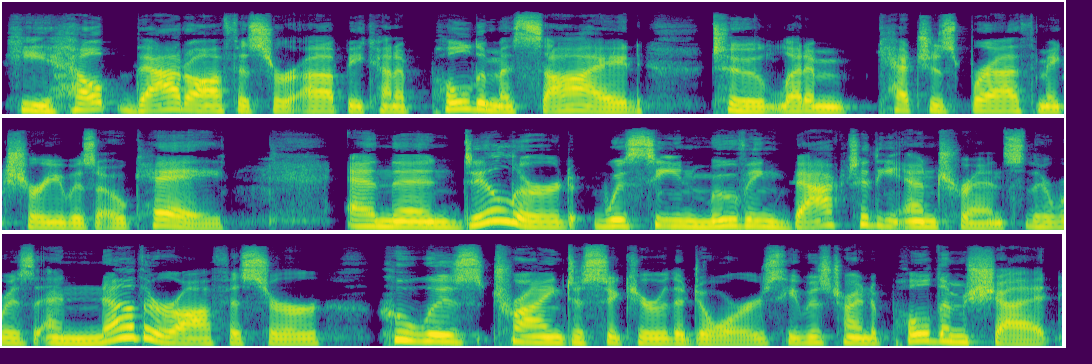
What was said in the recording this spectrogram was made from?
He helped that officer up. He kind of pulled him aside to let him catch his breath, make sure he was okay. And then Dillard was seen moving back to the entrance. There was another officer who was trying to secure the doors. He was trying to pull them shut.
